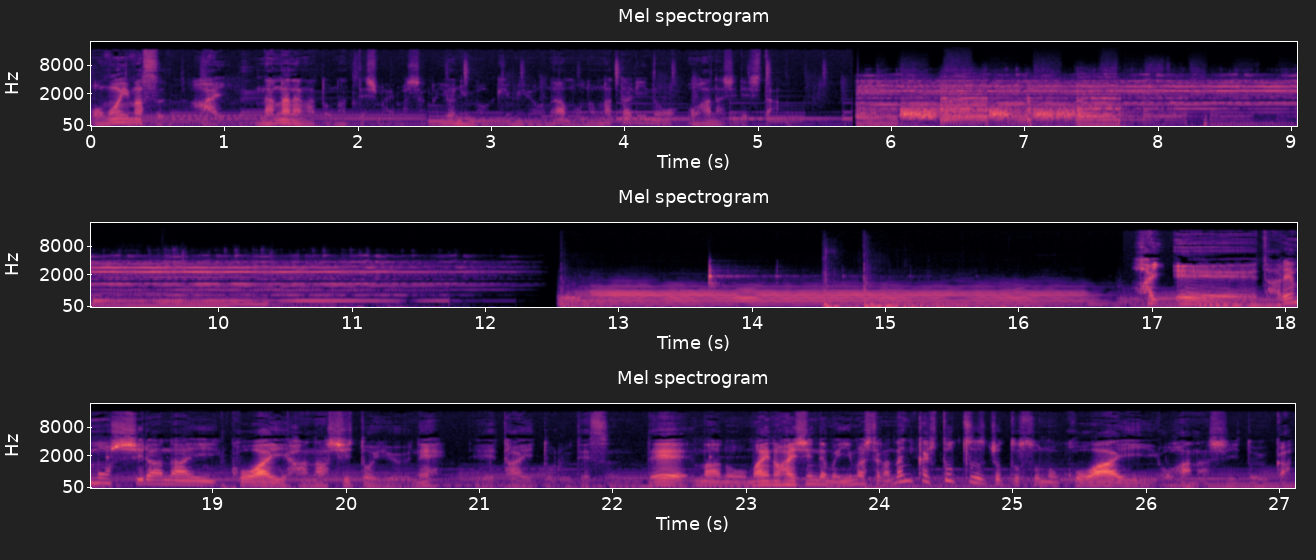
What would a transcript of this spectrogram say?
思います。はい。長々となってしまいましたが世にも奇妙な物語のお話でした。はい、えー、誰も知らない怖い話というね、えタイトルですんで、まあ、の前の配信でも言いましたが何か一つちょっとその怖いお話というか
